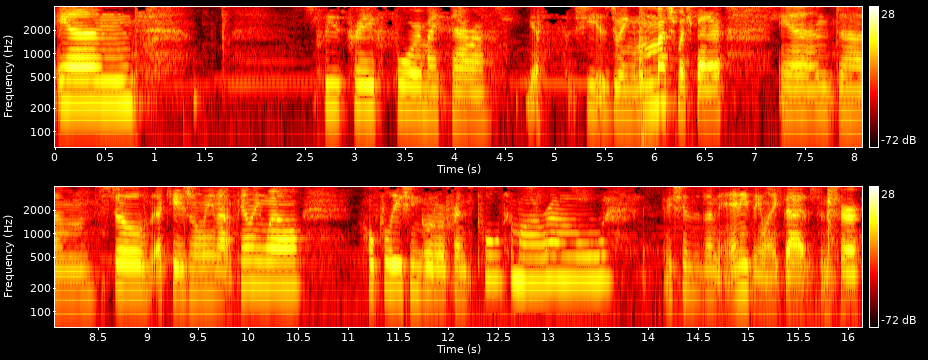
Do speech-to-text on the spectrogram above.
And please pray for my Sarah. Yes, she is doing much, much better and um, still occasionally not feeling well. Hopefully she can go to her friend's pool tomorrow. She hasn't done anything like that since her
